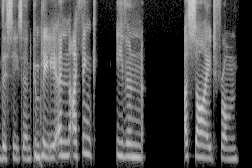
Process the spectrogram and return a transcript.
this season completely. And I think even aside from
